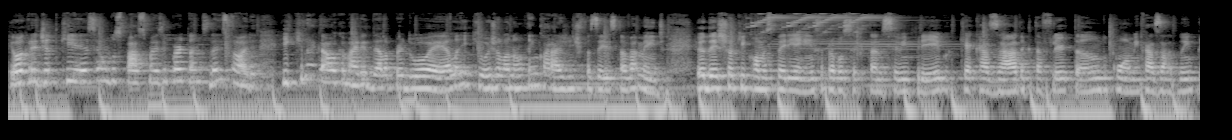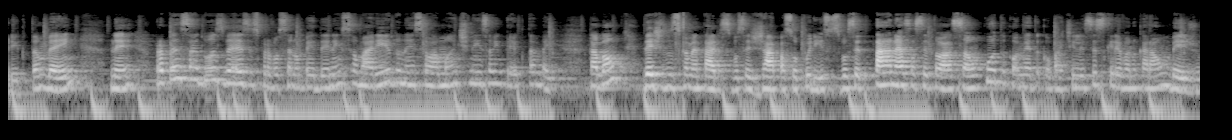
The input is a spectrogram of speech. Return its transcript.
Eu acredito que esse é um dos passos mais importantes da história. E que legal que o marido dela perdoou ela e que hoje ela não tem coragem de fazer isso novamente. Eu deixo aqui como experiência para você que está no seu emprego, que é casada, que está flertando com um homem casado no emprego também, né? Para pensar duas vezes para você não perder nem seu marido, nem seu amante, nem seu emprego também, tá bom? Deixe nos comentários se você já passou por isso, se você tá nessa situação curta, comenta, compartilha, se inscreva no canal. Um beijo!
